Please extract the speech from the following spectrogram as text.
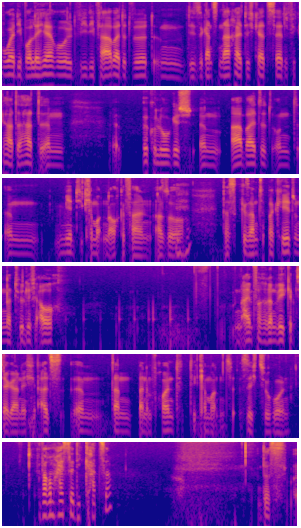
wo er die Wolle herholt, wie die verarbeitet wird, ähm, diese ganzen Nachhaltigkeitszertifikate hat, ähm, äh, ökologisch ähm, arbeitet und mir die Klamotten auch gefallen. Also mhm. das gesamte Paket und natürlich auch einen einfacheren Weg gibt es ja gar nicht, als ähm, dann bei einem Freund die Klamotten sich zu holen. Warum heißt er die Katze? Das äh,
